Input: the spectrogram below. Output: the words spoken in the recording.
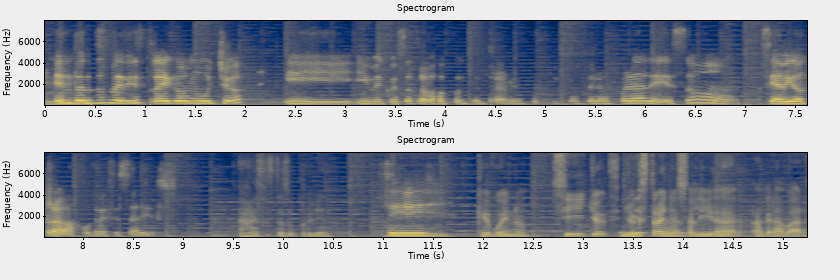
entonces me distraigo mucho y, me cuesta trabajo concentrarme un poquito, pero fuera de eso, sí ha habido trabajo, gracias a Dios. Ah, eso está súper bien. Sí. Qué bueno. Sí, yo, yo extraño salir a, grabar.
